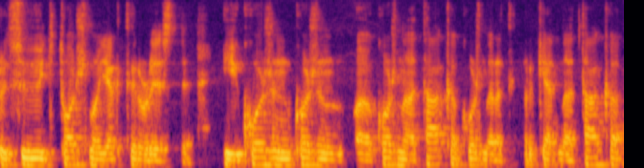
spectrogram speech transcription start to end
працюють точно як терористи, і кожен, кожен е, кожна атака, кожна ракетна атака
